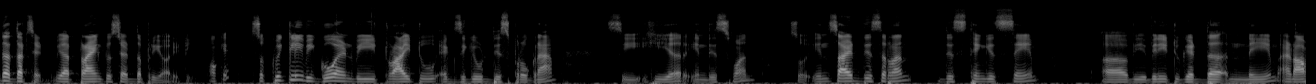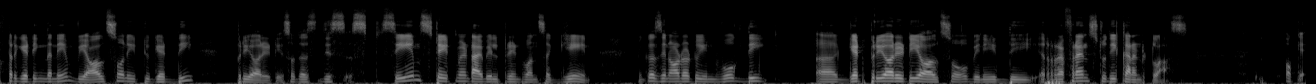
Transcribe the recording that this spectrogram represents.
that, that's it. We are trying to set the priority. Okay? So quickly we go and we try to execute this program. See here in this one. So inside this run this thing is same. Uh, we, we need to get the name. And after getting the name we also need to get the priority. So this this st same statement I will print once again. Because in order to invoke the uh, get priority also we need the reference to the current class okay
